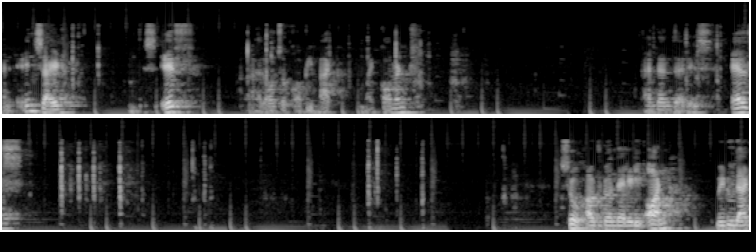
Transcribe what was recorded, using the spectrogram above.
And inside this if I'll also copy back my comment and then there is else So how to turn the LED on? We do that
